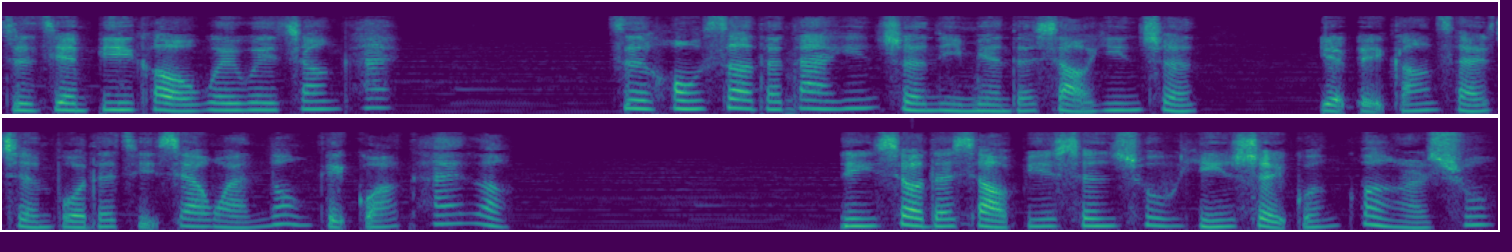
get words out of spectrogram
只见鼻口微微张开，紫红色的大阴唇里面的小阴唇，也被刚才陈伯的几下玩弄给刮开了。林秀的小臂深处饮水滚滚而出，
